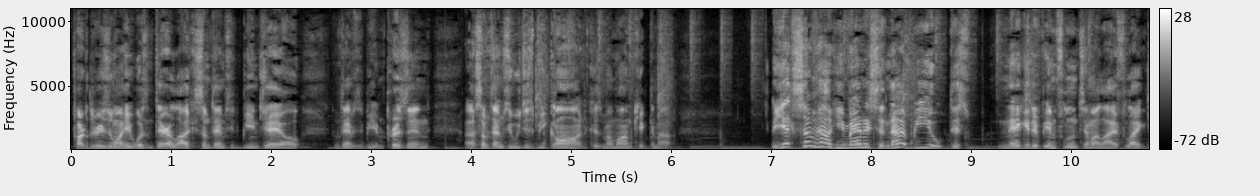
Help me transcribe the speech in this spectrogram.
part of the reason why he wasn't there a lot, sometimes he'd be in jail, sometimes he'd be in prison, uh, sometimes he would just be gone because my mom kicked him out. But yet somehow he managed to not be this negative influence in my life. Like,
